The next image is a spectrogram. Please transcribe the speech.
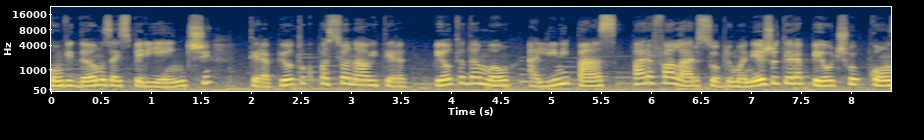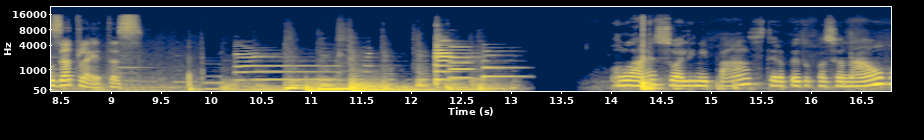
convidamos a experiente terapeuta ocupacional e terapeuta da mão, Aline Paz, para falar sobre o manejo terapêutico com os atletas. Olá, sou a Aline Paz, terapeuta ocupacional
